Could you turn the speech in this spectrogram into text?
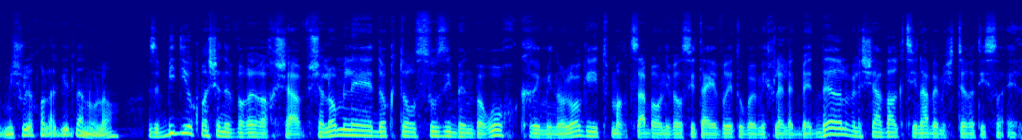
מישהו יכול להגיד לנו, לא? זה בדיוק מה שנברר עכשיו. שלום לדוקטור סוזי בן ברוך, קרימינולוגית, מרצה באוניברסיטה העברית ובמכללת בית ברל ולשעבר קצינה במשטרת ישראל.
